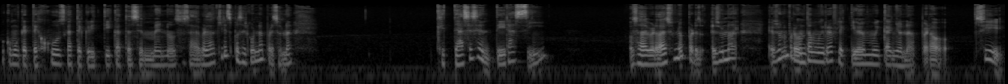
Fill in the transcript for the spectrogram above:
o como que te juzga, te critica, te hace menos. O sea, ¿de verdad quieres pasar con una persona que te hace sentir así? O sea, de verdad es una, es una, es una pregunta muy reflectiva y muy cañona, pero sí,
